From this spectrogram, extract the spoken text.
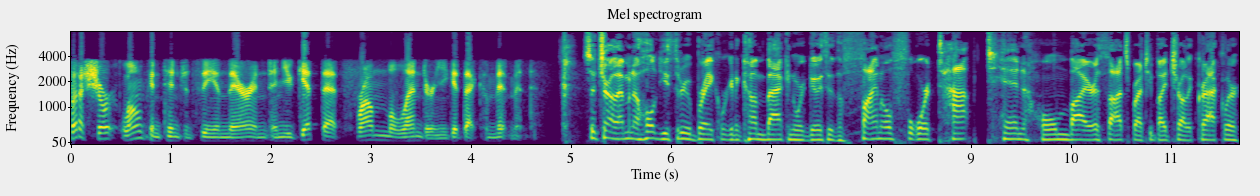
put a short loan contingency in there, and, and you get that from the lender, and you get that commitment. So, Charlie, I'm going to hold you through break. We're going to come back and we're going to go through the final four top 10 home buyer thoughts brought to you by Charlie Crackler.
